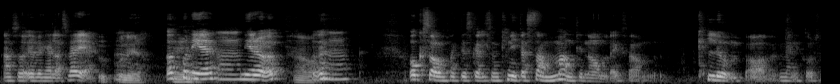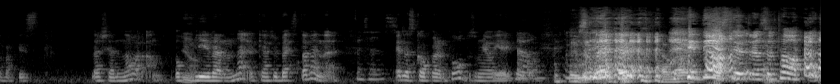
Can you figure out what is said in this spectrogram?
alltså över hela Sverige. Upp och ner. Upp och ner, ner och upp. Ja. Och som faktiskt ska liksom knyta samman till någon liksom, klump av människor som faktiskt lär känna varandra. Och Ja. blir vänner, kanske bästa vänner. Precis. Eller skapar en podd som jag och Erik gjorde. Ja. Ja, Det är slutresultatet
